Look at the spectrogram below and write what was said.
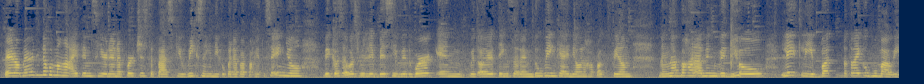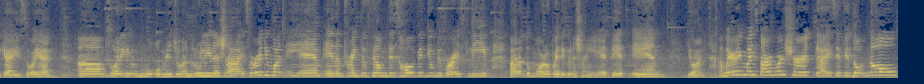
Pero meron din ako mga items here na na-purchase the past few weeks na hindi ko pa napapakita sa inyo because I was really busy with work and with other things that I'm doing kaya hindi ako nakapag-film ng napakaraming video lately. But, tatry ko bumawi, guys. So, ayan. Um, sorry yung buho ko. Medyo unruly na siya. It's already 1 a.m. and I'm trying to film this whole video before I sleep. Para tomorrow, pwede ko na siyang i-edit. And, yon. I'm wearing my Star Wars shirt, guys. If you don't know,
